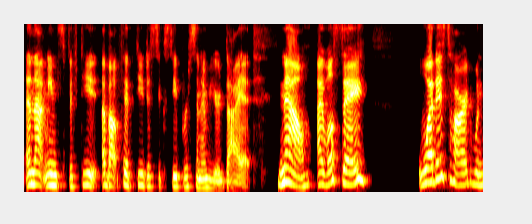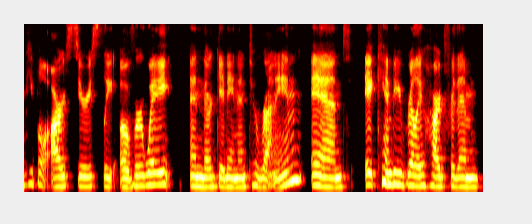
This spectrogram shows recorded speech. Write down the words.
and that means 50, about 50 to 60% of your diet. Now, I will say what is hard when people are seriously overweight and they're getting into running, and it can be really hard for them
